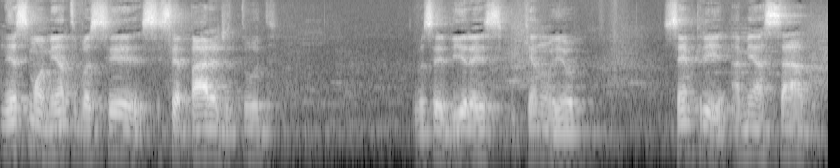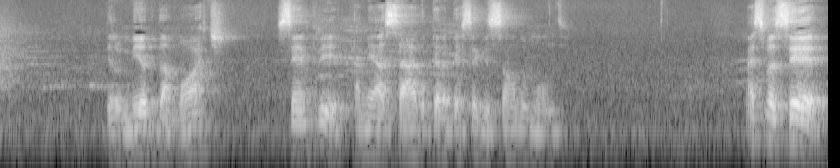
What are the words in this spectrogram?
nesse momento, você se separa de tudo você vira esse pequeno eu, sempre ameaçado pelo medo da morte, sempre ameaçado pela perseguição do mundo. Mas se você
